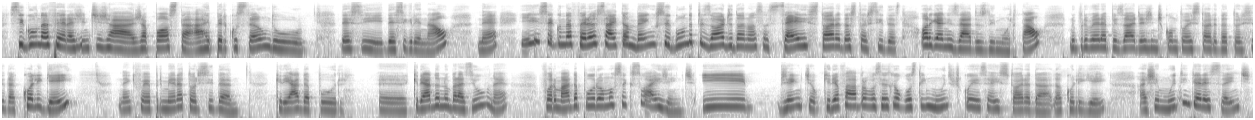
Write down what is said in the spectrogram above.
Segunda-feira a gente já, já posta a repercussão do desse, desse Grenal, né? E segunda-feira sai também o segundo episódio da nossa série História das Torcidas Organizadas do Imortal. No primeiro episódio a gente contou a história da torcida Coliguei, né? Que foi a primeira torcida criada por é, criada no Brasil, né? Formada por homossexuais, gente. E Gente, eu queria falar para vocês que eu gostei muito de conhecer a história da, da Coliguei. Achei muito interessante.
